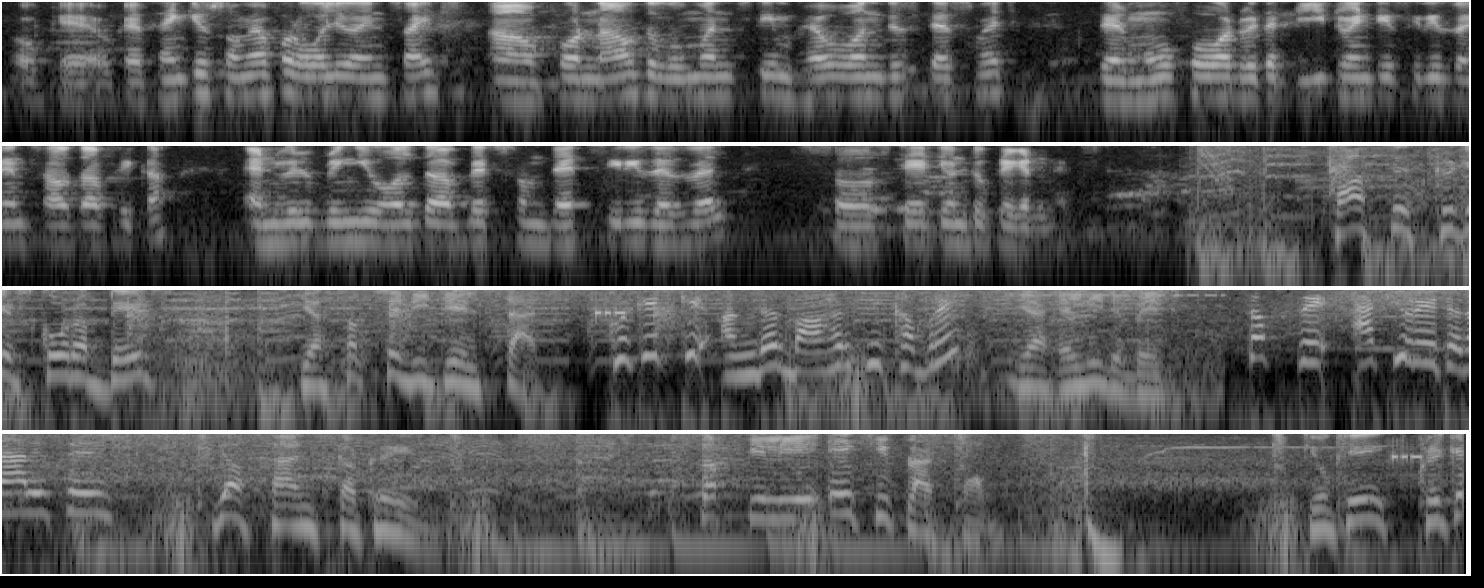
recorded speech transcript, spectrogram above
okay okay thank you Saumya for all your insights for now the women's team have won this test match they are move forward with a T20 series against South Africa and we'll bring you all the updates from that series as well. So stay tuned to Cricket Next. Fastest cricket score updates या सबसे detailed stats cricket के अंदर बाहर की खबरें या healthy debates सबसे accurate analysis या फैंस का क्रेज सबके लिए एक ही प्लेटफॉर्म क्योंकि क्रिकेट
